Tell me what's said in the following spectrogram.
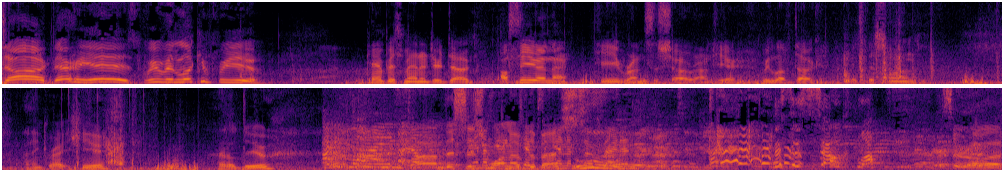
Doug, there he is. We've been looking for you. Campus manager Doug. I'll see you in there. He runs the show around here. We love Doug. I'll take this one. I think right here. That'll do. Um, this is one of the best. this is so close. Corolla.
